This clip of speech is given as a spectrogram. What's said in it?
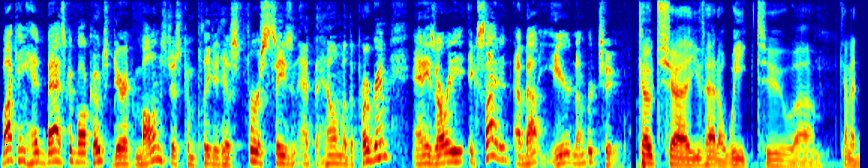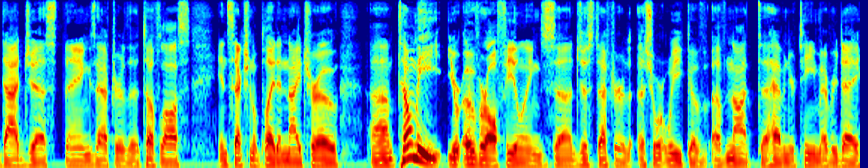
Viking head basketball coach Derek Mullins just completed his first season at the helm of the program, and he's already excited about year number two. Coach, uh, you've had a week to um, kind of digest things after the tough loss in sectional play to Nitro. Um, tell me your overall feelings uh, just after a short week of, of not uh, having your team every day.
